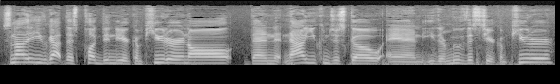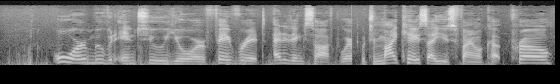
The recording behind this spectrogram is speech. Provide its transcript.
So now that you've got this plugged into your computer and all, then now you can just go and either move this to your computer or move it into your favorite editing software, which in my case, I use Final Cut Pro.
